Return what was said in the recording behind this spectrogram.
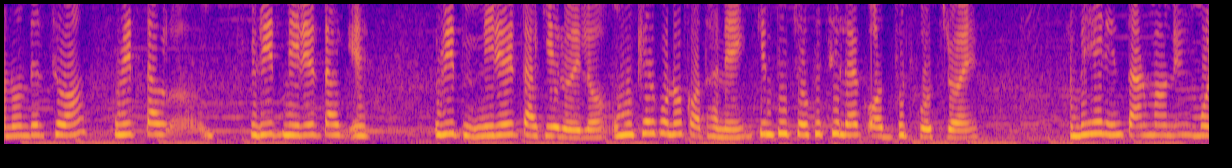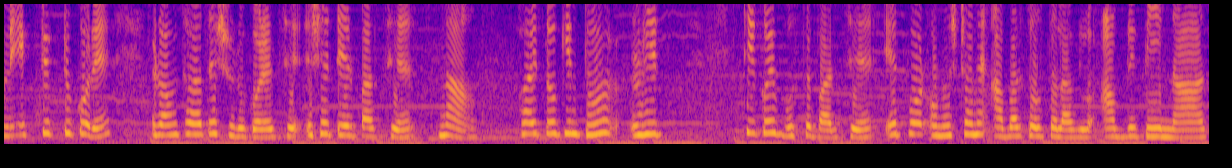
আনন্দের ছোঁয়া। হৃদ হৃদ নীরের তাকিয়ে হৃদ নীরের তাকিয়ে রইল। মুখের কোনো কথা নেই, কিন্তু চোখে ছিল এক অদ্ভুত প্রশ্রয়। মেহেরিন তার মনে মনে একটু একটু করে রং ছড়াতে শুরু করেছে। সে টের পাচ্ছে, না, হয়তো কিন্তু হৃদ ঠিকই বুঝতে পারছে। এরপর অনুষ্ঠানে আবার চলতে লাগল আবৃত্তি, নাচ,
